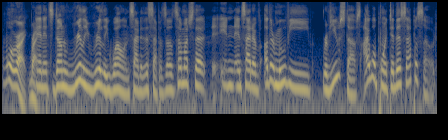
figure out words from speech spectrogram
Well, right, right. And it's done really, really well inside of this episode. So much that in inside of other movie review stuffs, I will point to this episode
